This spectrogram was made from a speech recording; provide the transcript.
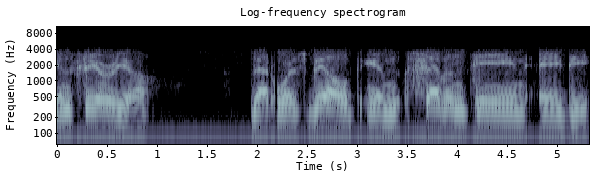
in Syria that was built in 17 AD.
